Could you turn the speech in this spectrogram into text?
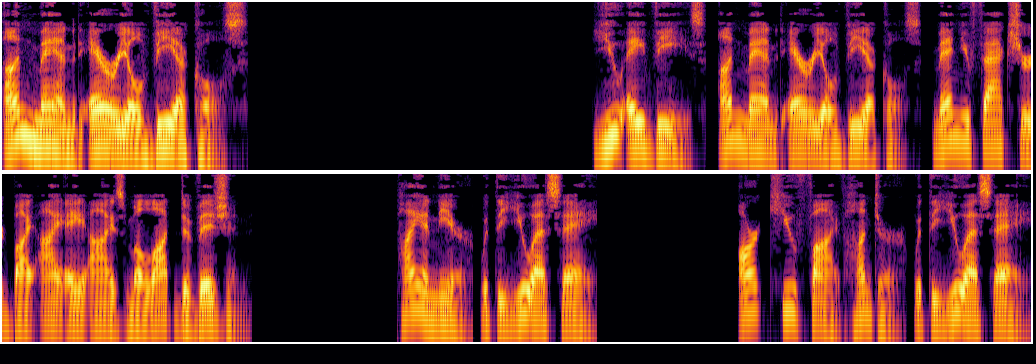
Unmanned aerial vehicles UAVs, unmanned aerial vehicles, manufactured by IAI's Malat division. Pioneer with the USA. RQ-5 Hunter with the USA.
